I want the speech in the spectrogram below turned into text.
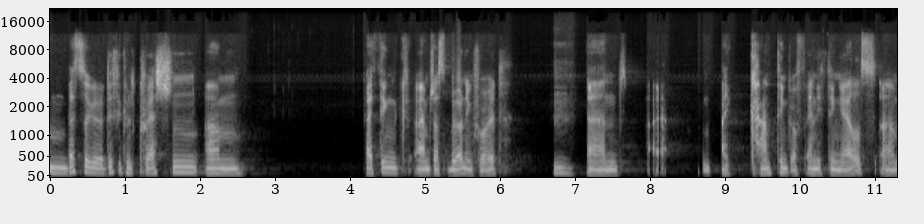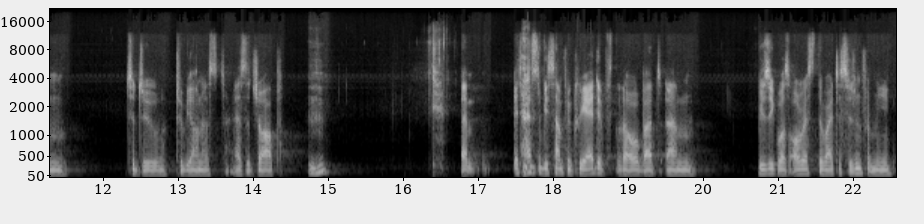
Mm, That's a difficult question. Um, I think I'm just burning for it, and I, I can't think of anything else um, to do. To be honest, as a job, um, it has to be something creative, though. But um, music was always the right decision for me.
